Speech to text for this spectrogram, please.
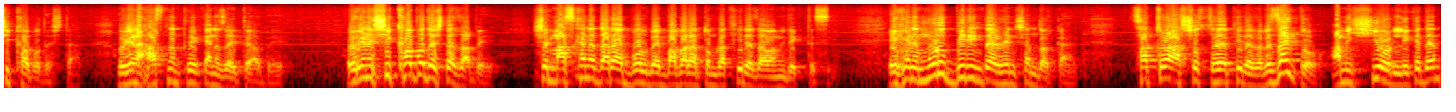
শিক্ষা উপদেষ্টা ওইখানে হাসনাত থেকে কেন যাইতে হবে? ওইখানে শিক্ষা উপদেষ্টা যাবে। সে মাঝখানে দাঁড়ায় বলবে, বাবারা, তোমরা ফিরে যাও, আমি দেখতেছি। এখানে মুরব্বীর ইন্টারভেনশন দরকার। ছাত্র আশ্বস্ত হয়ে ফিরে যাবে। যাই তো আমি শিওর লিখে দেন।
